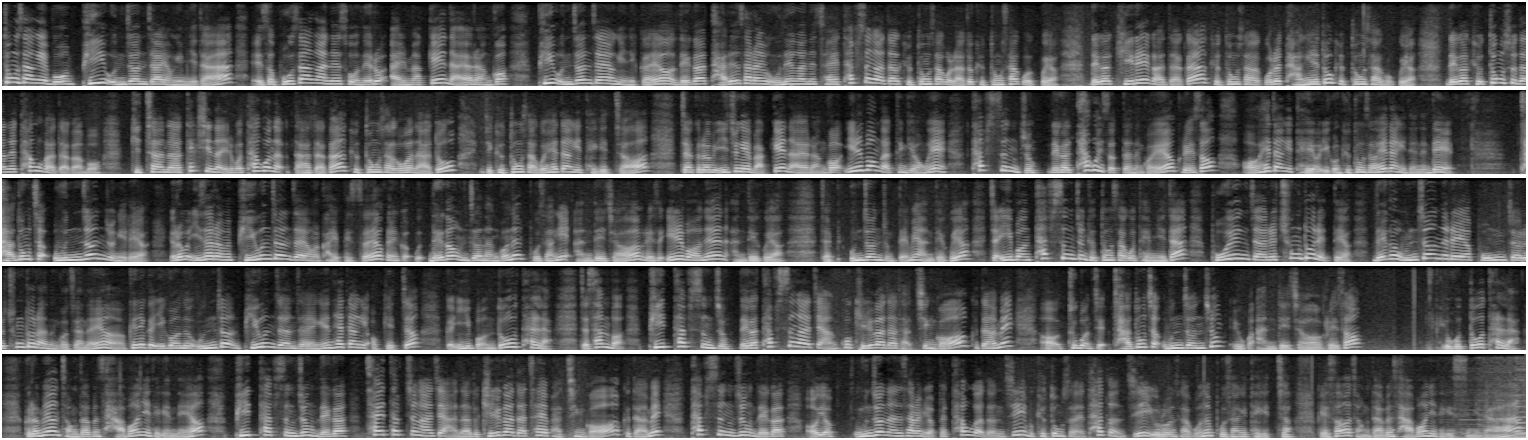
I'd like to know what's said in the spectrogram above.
교통상해 보험 비운전자형입니다. 그래서 보상하는 손해로 알맞게 나열한 거 비운전자형이니까요. 내가 다른 사람이 운행하는 차에 탑승하다가 교통사고를 나도 교통사고고요. 내가 길에 가다가 교통사고를 당해도 교통사고고요. 내가 교통수단을 타고 가다가 뭐 기차나 택시나 이런 거 타고 나- 나다가 교통사고가 나도 이제 교통사고에 해당이 되겠죠. 자, 그러면 이 중에 맞게 나열한 거 1번 같은 경우에 탑승 중 내가 타고 있었다는 거예요. 그래서 어, 해당이 돼요. 이건 교통사고 해당이 되는데 자동차 운전 중이래요. 여러분 이 사람은 비운전 자형을 가입했어요. 그러니까 내가 운전한 거는 보상이 안 되죠. 그래서 1번은 안 되고요. 자, 운전 중 때문에 안 되고요. 자, 2번 탑승 중 교통사고 됩니다. 보행자를 충돌했대요. 내가 운전을 해야 보행자를 충돌하는 거잖아요. 그러니까 이거는 운전 비운전 자형엔 해당이 없겠죠. 그러니까 2번도 탈락. 자, 3번 비탑승 중 내가 탑승하지 않고 길 가다 다친 거. 그다음에 어, 두 번째 자동차 운전 중 요거 안 되죠. 그래서 요것도 탈락. 그러면 정답은 4번이 되겠네요. 비탑승 중 내가 차에 탑승하지 않아도 길 가다 차에 받친 거. 그 다음에 탑승 중 내가 어, 옆, 운전하는 사람 옆에 타고 가든지 뭐 교통수단에 타든지 이런 사고는 보상이 되겠죠. 그래서 정답은 4번이 되겠습니다.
